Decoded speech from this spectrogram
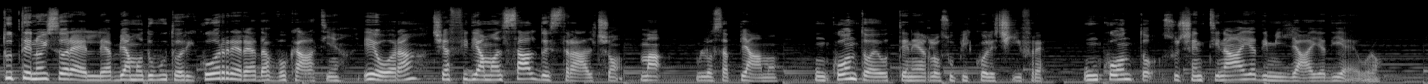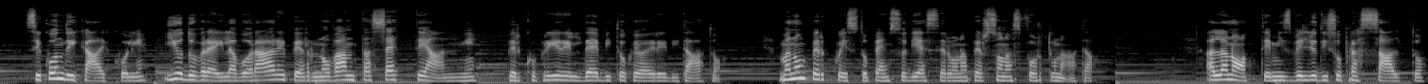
Tutte noi sorelle abbiamo dovuto ricorrere ad avvocati e ora ci affidiamo al saldo e stralcio, ma lo sappiamo Un conto è ottenerlo su piccole cifre, un conto su centinaia di migliaia di euro. Secondo i calcoli, io dovrei lavorare per 97 anni per coprire il debito che ho ereditato, ma non per questo penso di essere una persona sfortunata. Alla notte mi sveglio di soprassalto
